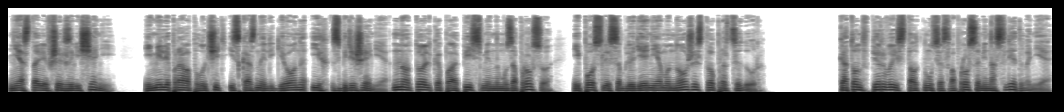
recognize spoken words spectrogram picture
не оставивших завещаний, имели право получить из казны легиона их сбережения, но только по письменному запросу и после соблюдения множества процедур. Катон впервые столкнулся с вопросами наследования,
